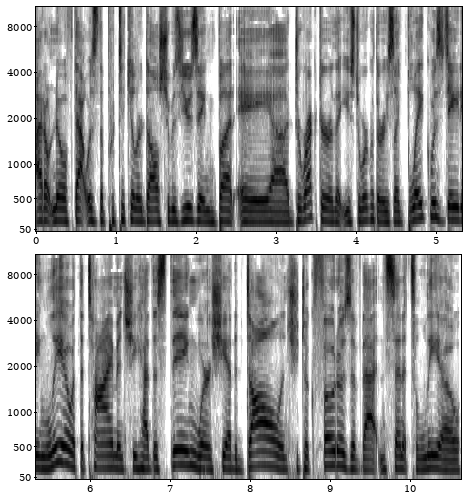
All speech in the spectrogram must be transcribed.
I don't know if that was the particular doll she was using, but a uh, director that used to work with her, he's like, Blake was dating Leo at the time, and she had this thing where she had a doll and she took photos of that and sent it to Leo.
